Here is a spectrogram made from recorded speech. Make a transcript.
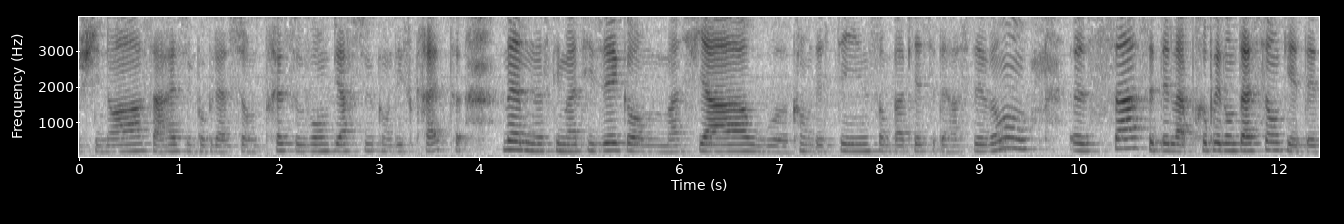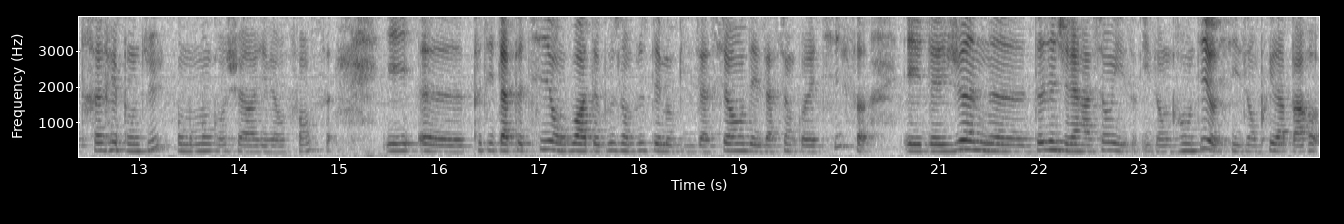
Chinois, ça reste une population très souvent perçue comme discrète, même stigmatisée comme mafia ou euh, clandestine, sans papier, etc. C'était vraiment euh, ça, c'était la représentation qui était très répandue au moment quand je suis arrivée en France. Et euh, petit à petit, on voit de plus en plus des mobilisations, des actions collectives. Et les jeunes deuxième génération, ils ont grandi aussi, ils ont pris la parole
